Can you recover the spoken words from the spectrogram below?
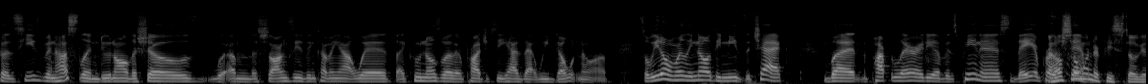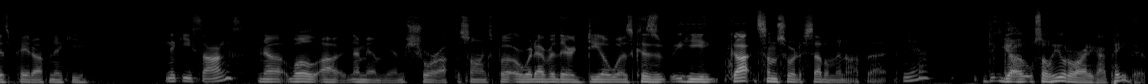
because he's been hustling, doing all the shows, um, the songs he's been coming out with. Like, who knows what other projects he has that we don't know of. So we don't really know if he needs the check. But the popularity of his penis, they approach. I also him. wonder if he still gets paid off Nicki. Nicki's songs. No, well, uh, I mean, I'm, I'm sure off the songs, but or whatever their deal was, because he got some sort of settlement off that. Yeah, Yeah, so he would have already got paid then,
